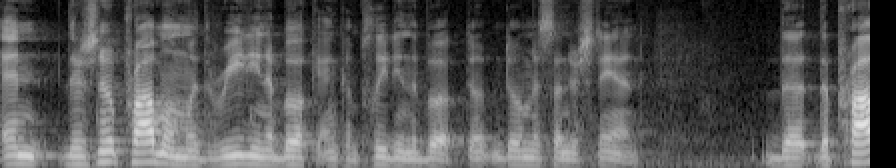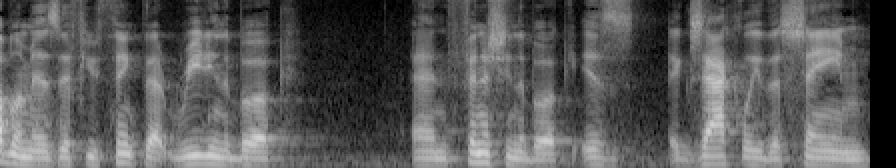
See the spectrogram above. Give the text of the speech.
and there's no problem with reading a book and completing the book. Don't, don't misunderstand. The, the problem is if you think that reading the book and finishing the book is exactly the same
